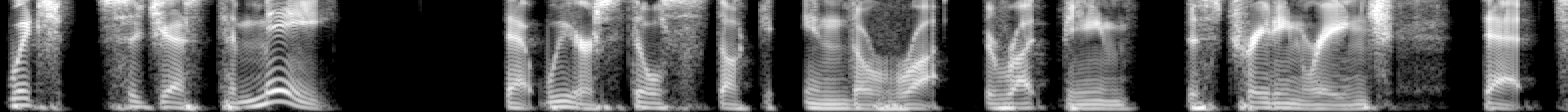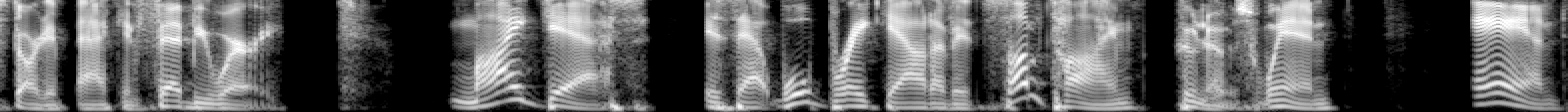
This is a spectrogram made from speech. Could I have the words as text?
which suggests to me that we are still stuck in the rut, the rut being this trading range that started back in February. My guess is that we'll break out of it sometime, who knows when, and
